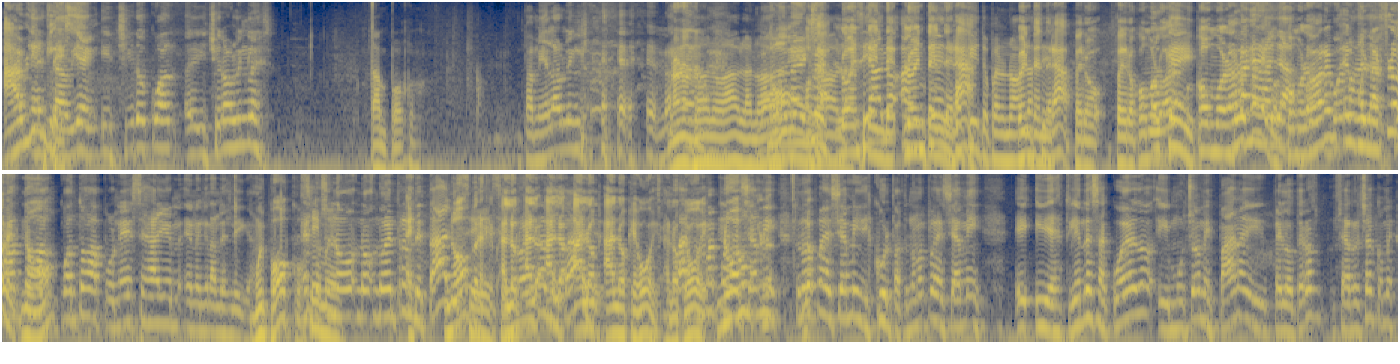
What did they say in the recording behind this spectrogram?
habla está inglés. bien. ¿Y Chiro, cuán- eh, ¿Y Chiro habla inglés? Tampoco. Para mí él habla inglés. No, no, No, no habla, no No, habla. No, habla o sea, lo, Sí, entende- habla- lo entiende entenderá. poquito, pero no lo habla así. entenderá, pero, pero como lo Ok, habla, como lo habla Gregor, como lo habla Wilmer. Flores, ¿Cuántos, no. ¿Cuántos japoneses hay en, en grandes ligas? Muy poco. Sí, Entonces bueno. no, no, no entra en Eh, detalles. No, Sí, pero sí. a, lo, No a, lo, a, lo, a, lo, a lo que voy, a lo O que voy. Tú, No es un- mí, tú no lo- me puedes decir a mí, disculpa, tú no me puedes decir a mí, y, y estoy en desacuerdo, y muchos de mis panas y peloteros se arrechan conmigo.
